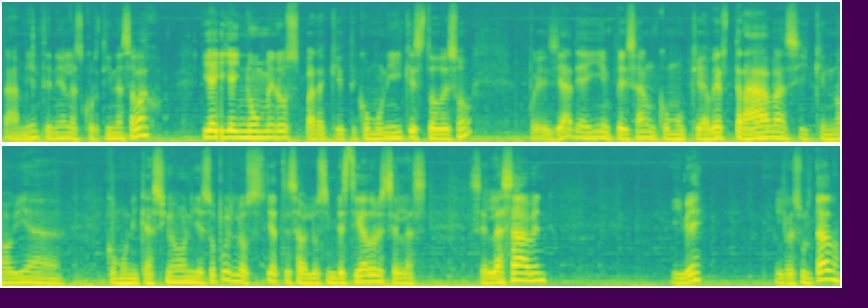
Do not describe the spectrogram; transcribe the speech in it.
también tenían las cortinas abajo. Y ahí hay números para que te comuniques, todo eso. Pues ya de ahí empezaron como que a haber trabas y que no había comunicación y eso, pues los, ya te sabes, los investigadores se las, se las saben y ve el resultado.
